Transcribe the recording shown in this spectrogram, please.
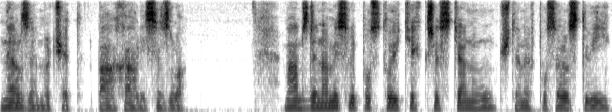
Nelze mlčet, páchá se zlo. Mám zde na mysli postoj těch křesťanů, čteme v poselství,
